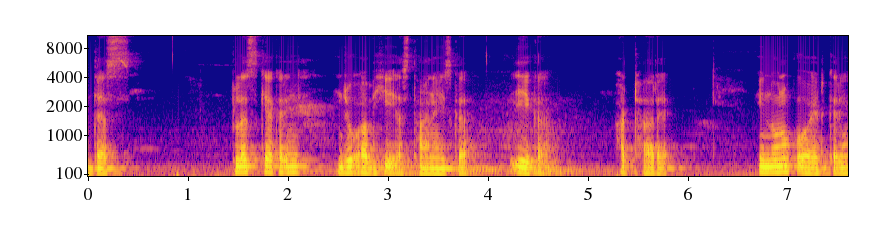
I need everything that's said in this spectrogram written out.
दस प्लस क्या करेंगे? जो अभी स्थान है इसका ए का अट्ठारह इन दोनों को ऐड करें,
